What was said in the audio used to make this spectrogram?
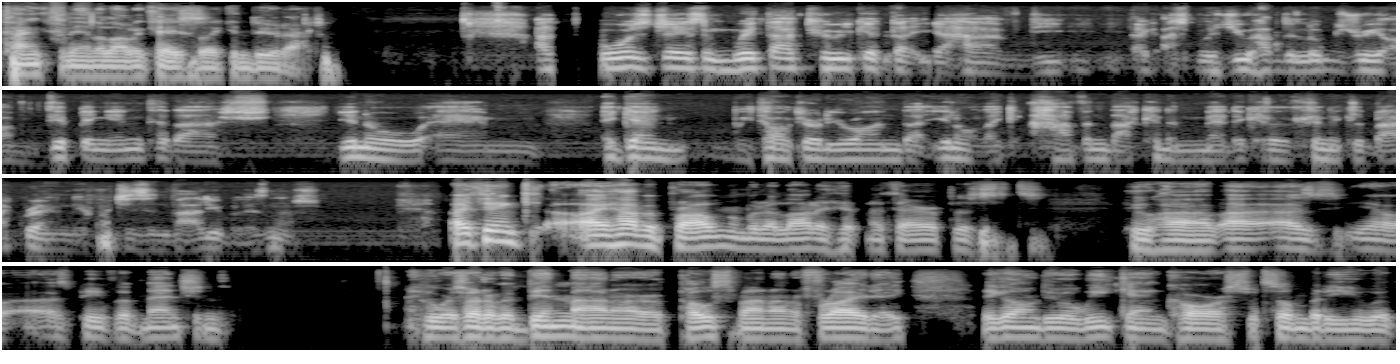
thankfully in a lot of cases i can do that. I suppose jason with that toolkit that you have you, i suppose you have the luxury of dipping into that you know um, again we talked earlier on that you know like having that kind of medical clinical background which is invaluable isn't it? I think i have a problem with a lot of hypnotherapists who have uh, as you know as people have mentioned who are sort of a bin man or a postman on a Friday, they go and do a weekend course with somebody who with,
